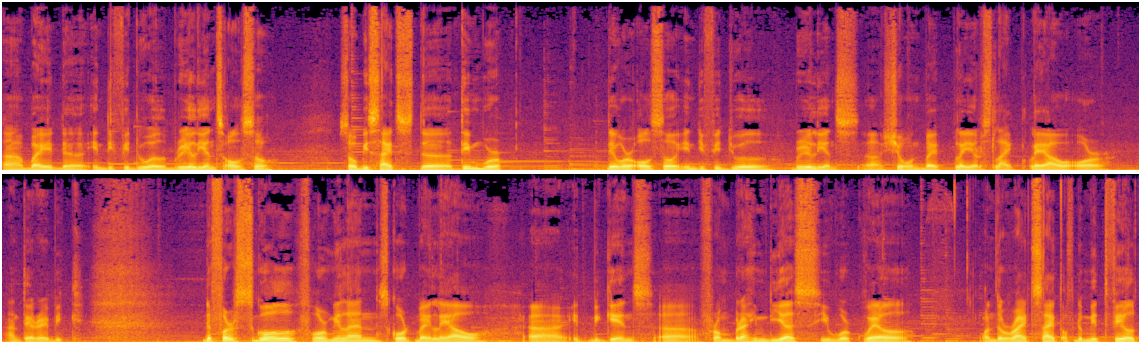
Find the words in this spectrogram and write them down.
uh, by the individual brilliance also. So besides the teamwork there were also individual brilliance uh, shown by players like Leao or Ante Rebic. The first goal for Milan scored by Leao uh, it begins uh, from Brahim Diaz. He worked well on the right side of the midfield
